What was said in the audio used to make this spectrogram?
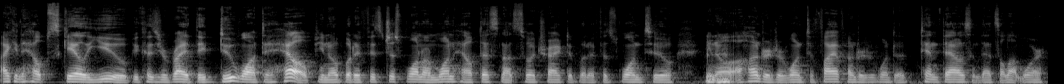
I can help scale you because you're right. They do want to help, you know, but if it's just one on one help, that's not so attractive. But if it's one to, you mm-hmm. know, a hundred or one to 500 or one to 10,000, that's a lot more,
